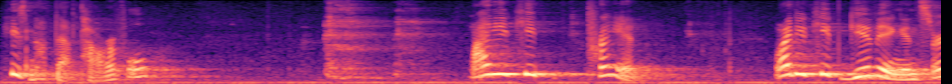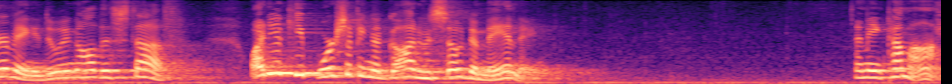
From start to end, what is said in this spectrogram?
He's not that powerful. Why do you keep praying? Why do you keep giving and serving and doing all this stuff? Why do you keep worshiping a God who's so demanding? I mean, come on.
